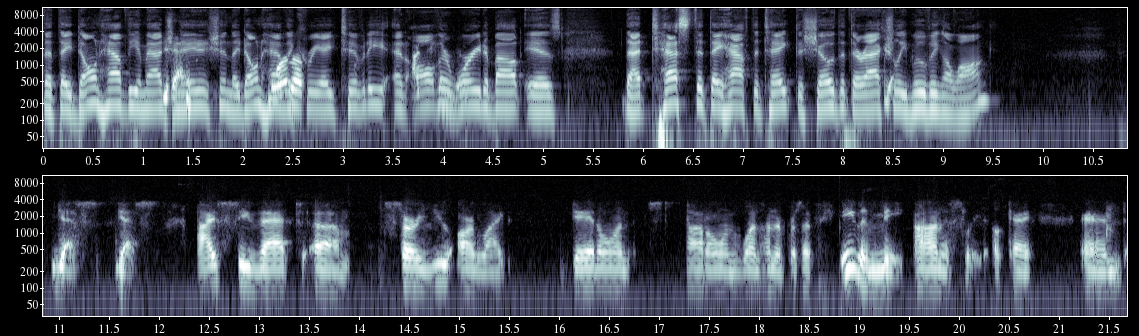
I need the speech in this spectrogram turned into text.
That they don't have the imagination, they don't have One the of- creativity, and I all they're worried about is that test that they have to take to show that they're actually moving along? Yes, yes. I see that, um, sir. You are like dead on, spot on, one hundred percent. Even me, honestly, okay. And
